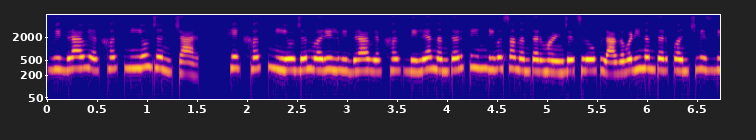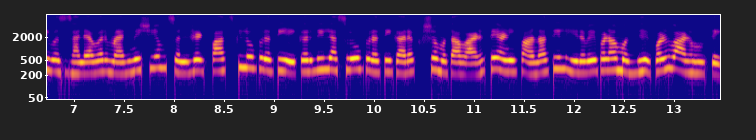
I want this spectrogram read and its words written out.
विद्राव्य खत नियोजन चार. हे खत नियोजनवरील विद्राव्य खत दिल्यानंतर तीन दिवसानंतर म्हणजेच रोप लागवडीनंतर पंचवीस दिवस झाल्यावर मॅग्नेशियम सल्फेट पाच किलो प्रति एकर दिल्यास रोग प्रतिकारक क्षमता वाढते आणि पानातील हिरवेपणामध्ये पण वाढ होते.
